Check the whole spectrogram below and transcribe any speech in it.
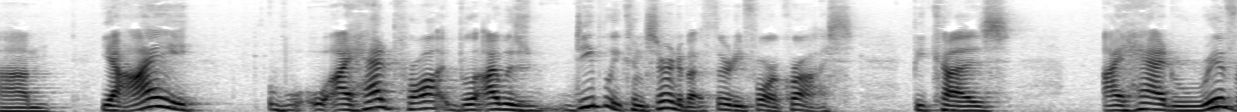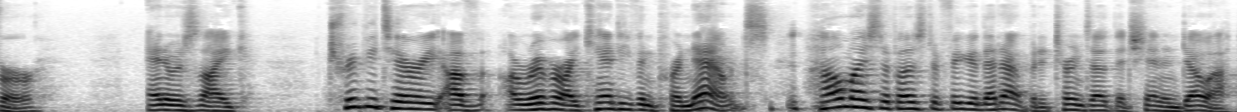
Um, yeah, I I had pro- I was deeply concerned about 34 across because I had river, and it was like tributary of a river I can't even pronounce. How am I supposed to figure that out? But it turns out that Shenandoah.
